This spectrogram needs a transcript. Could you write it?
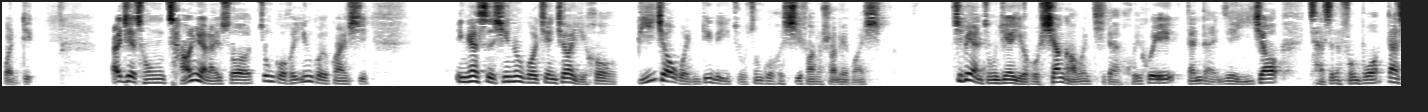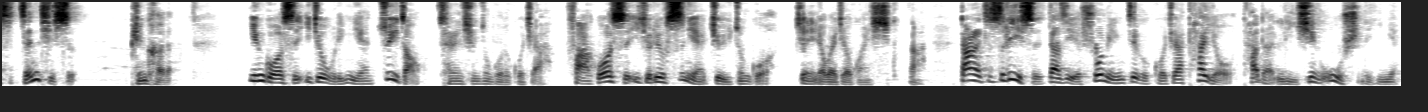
稳定，而且从长远来说，中国和英国的关系应该是新中国建交以后比较稳定的一组中国和西方的双边关系。即便中间有香港问题的回归等等一些移交产生的风波，但是整体是平和的。英国是一九五零年最早承认新中国的国家，法国是一九六四年就与中国建立了外交关系啊。当然这是历史，但是也说明这个国家它有它的理性务实的一面。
